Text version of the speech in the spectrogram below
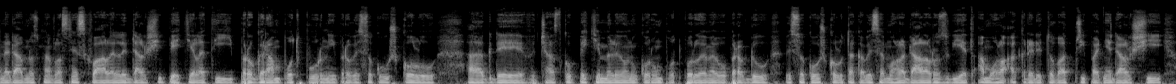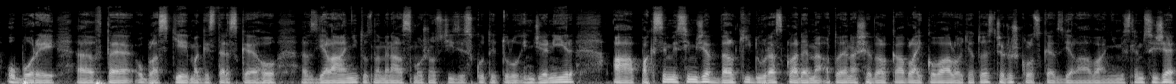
Nedávno jsme vlastně schválili další pětiletý program podpůrný pro vysokou školu, kdy částkou pěti milionů korun podporujeme opravdu vysokou školu tak, aby se mohla dál rozvíjet a mohla akreditovat případně další obory v té oblasti magisterského vzdělání, to znamená s možností zisku titulu inženýr a pak si myslím, že velký důraz klademe a to je naše velká vlajková loď a to je středoškolské vzdělávání. Myslím si, že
